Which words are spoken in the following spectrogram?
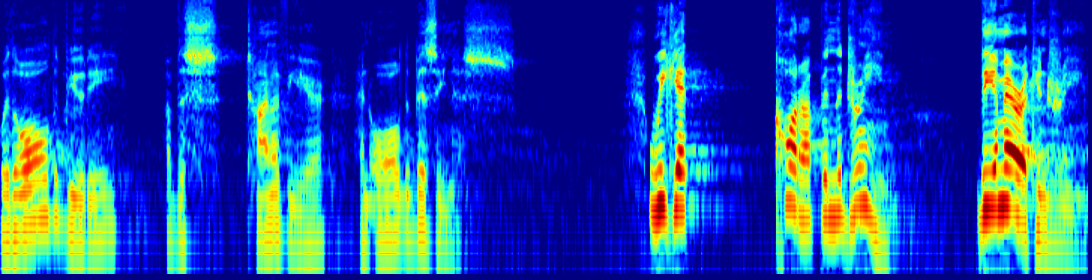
with all the beauty of this time of year and all the busyness. We get caught up in the dream, the American dream.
